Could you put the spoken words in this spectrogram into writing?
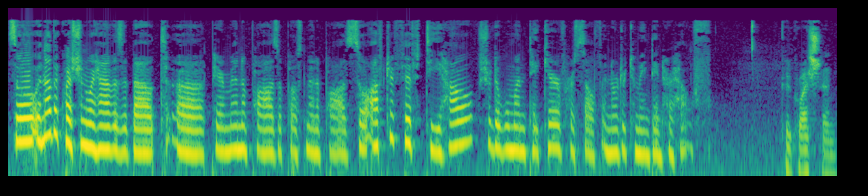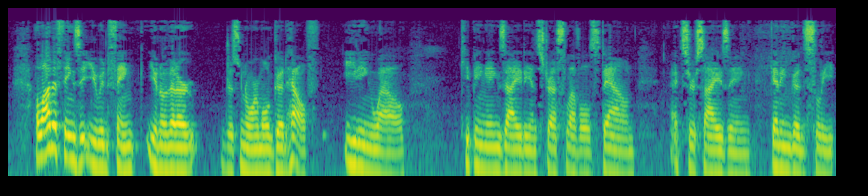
So another question we have is about uh, perimenopause or postmenopause. So after 50, how should a woman take care of herself in order to maintain her health? Good question. A lot of things that you would think, you know, that are just normal good health, eating well, keeping anxiety and stress levels down, exercising, getting good sleep.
